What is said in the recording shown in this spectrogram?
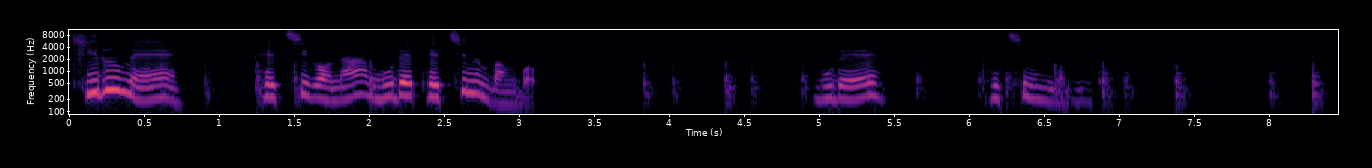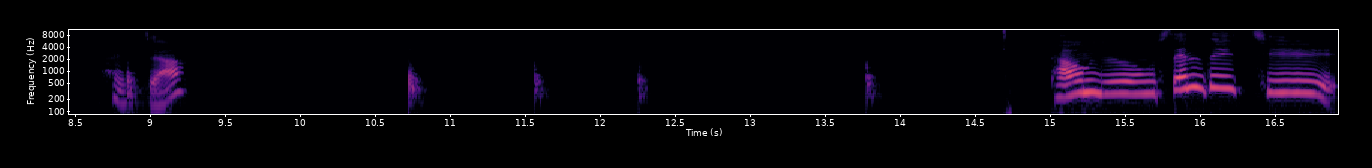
기름에 데치거나 물에 데치는 방법. 물에 데치는 겁니다. 살짝. 다음 중 샌드위치에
